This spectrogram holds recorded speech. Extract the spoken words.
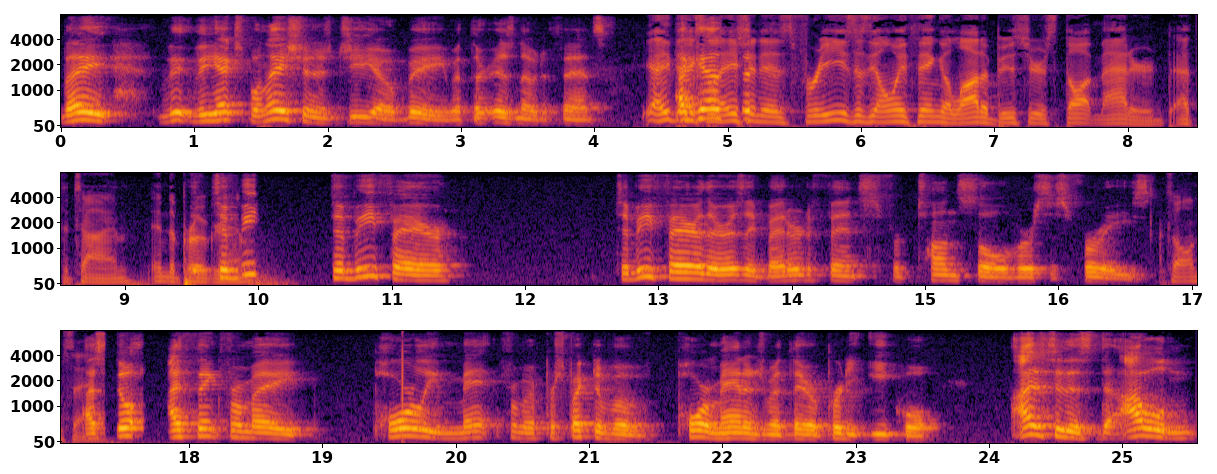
They the, the explanation is GOB, but there is no defense. Yeah, I think the I guess explanation is freeze is the only thing a lot of boosters thought mattered at the time in the To program. be to be fair, to be fair, there is a better defense for Tunsil versus Freeze. That's all I'm saying. I still I think from a poorly ma- from a perspective of poor management, they are pretty equal. I to this I will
